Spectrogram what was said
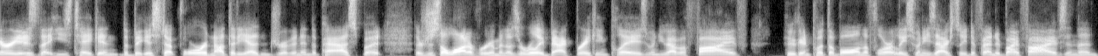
areas that he's taken the biggest step forward. Not that he hadn't driven in the past, but there's just a lot of room. And those are really backbreaking plays when you have a five who can put the ball on the floor, at least when he's actually defended by fives. And then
